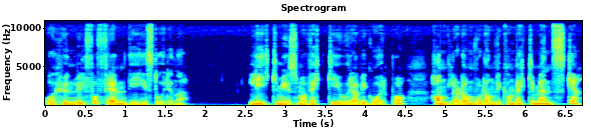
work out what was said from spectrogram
og hun vil få frem de historiene. Like mye som å vekke jorda vi går på, handler det om hvordan vi kan vekke mennesket.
